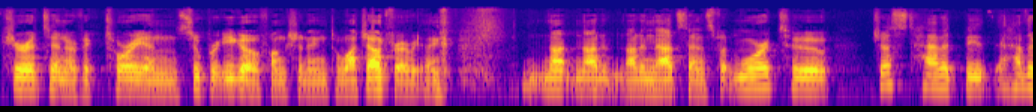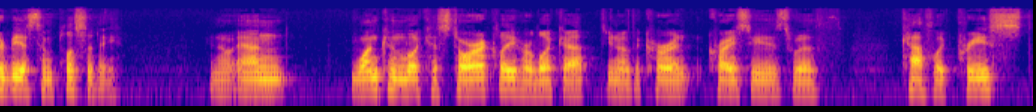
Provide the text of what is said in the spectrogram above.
Puritan or Victorian superego functioning to watch out for everything. not, not, not in that sense, but more to just have it be, have there be a simplicity. You know, and one can look historically or look at you know the current crises with Catholic priests,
